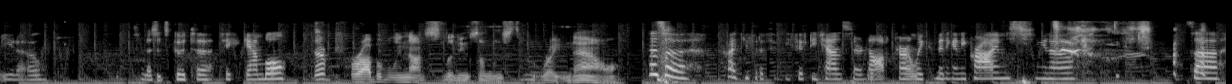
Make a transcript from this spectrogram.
you know, sometimes it's good to take a gamble. They're probably not slitting someone's throat right now. There's a, I'd give it a 50-50 chance they're not currently committing any crimes. You know, it's uh, So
